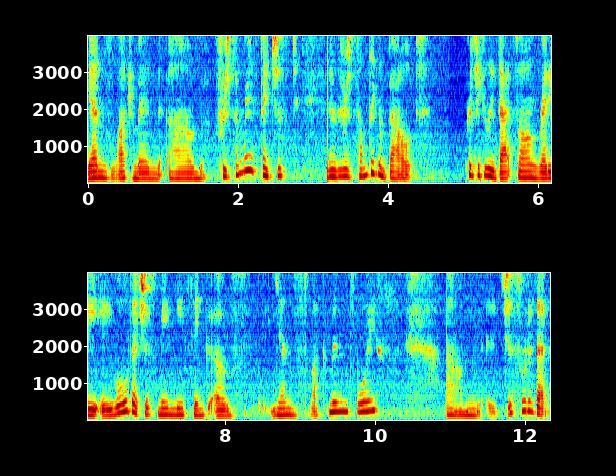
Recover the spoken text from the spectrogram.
Jens Lekman. Um, for some reason, I just, you know, there's something about particularly that song, Ready Able, that just made me think of Jens Lekman voice. Um, just sort of that.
